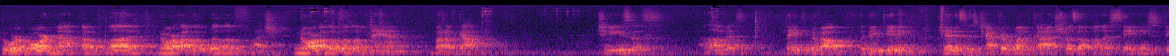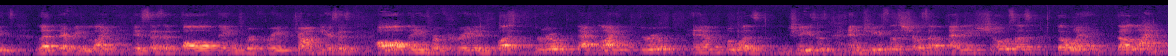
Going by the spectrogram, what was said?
who were born not of blood, nor of the will of flesh, nor of the will of man, but of God. Jesus, I love this. Thinking about the beginning, Genesis chapter 1, God shows up on the scene. He speaks, Let there be light. It says that all things were created. John here says, All things were created, but through that light, through him who was Jesus. And Jesus shows up and he shows us the way, the light.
